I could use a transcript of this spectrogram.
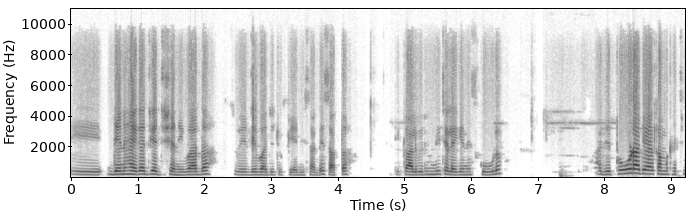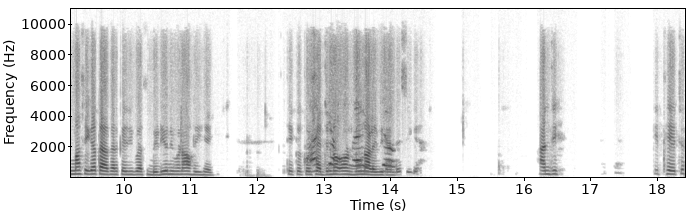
ਤੇ ਦਿਨ ਹੈਗਾ ਜੀ ਅੱਜ ਸ਼ਨੀਵਾਰ ਦਾ ਸਵੇਰ ਦੇ ਵੱਜ ਚੁੱਕੇ ਆ ਜੀ 7:30 ਤੇ ਕਾਲਵੀਰ ਹੁਣੀ ਚਲੇ ਗਏ ਨੇ ਸਕੂਲ। ਅੱਜ ਥੋੜਾ ਜਿਹਾ ਕੰਮ ਖਿੱਚਮਾ ਸੀਗਾ ਤਾਂ ਕਰਕੇ ਜੀ ਬਸ ਵੀਡੀਓ ਨਹੀਂ ਬਣਾ ਹੋਈ ਹੈਗੀ। ਤੇ ਇੱਕ ਕੁਛ ਅੱਜ ਨਹਾਉਣ ਨੂੰ ਨਾਲੇ ਵੀ ਰਹਿੰਦੇ ਸੀਗੇ। ਹਾਂਜੀ। ਕਿੱਥੇ ਚ?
